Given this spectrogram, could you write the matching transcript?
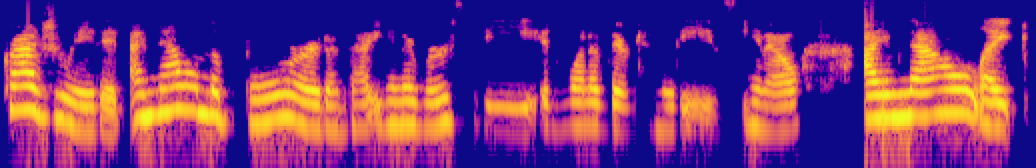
graduated. I'm now on the board of that university in one of their committees, you know? I'm now like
